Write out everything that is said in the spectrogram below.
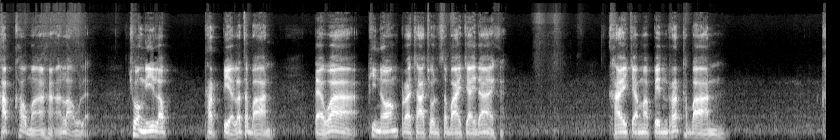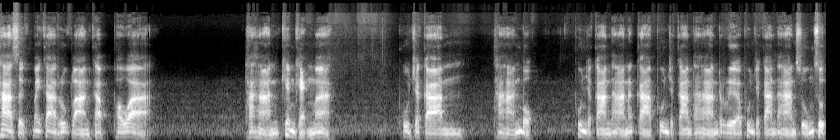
ทัพเข้ามาหาเราแหละ ช่วงนี้เราผลัดเปลี่ยนรัฐบาล แต่ว่าพี่น้องประชาชนสบายใจได้ครับใครจะมาเป็นรัฐบาลข้าศึกไม่กล้ารุกรานครับ เพราะว่าทหารเข้มแข็งมาก ผู้จัดการทหารบก ผู้จัดการทหารอากาศ ผู้จัดการทหารเรือ ผู้จัดการทหารสูงสุด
